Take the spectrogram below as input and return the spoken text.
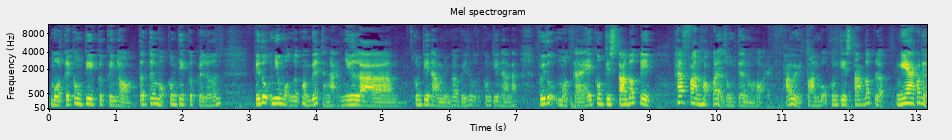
một cái công ty cực kỳ nhỏ tới tới một công ty cực kỳ lớn. Ví dụ như mọi người cũng biết chẳng hạn như là công ty nào mình có ví dụ công ty nào đó ví dụ một cái công ty Starbucks đi hedge fund họ có thể dùng tiền của họ để phá hủy toàn bộ công ty Starbucks được. Nghe có thể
